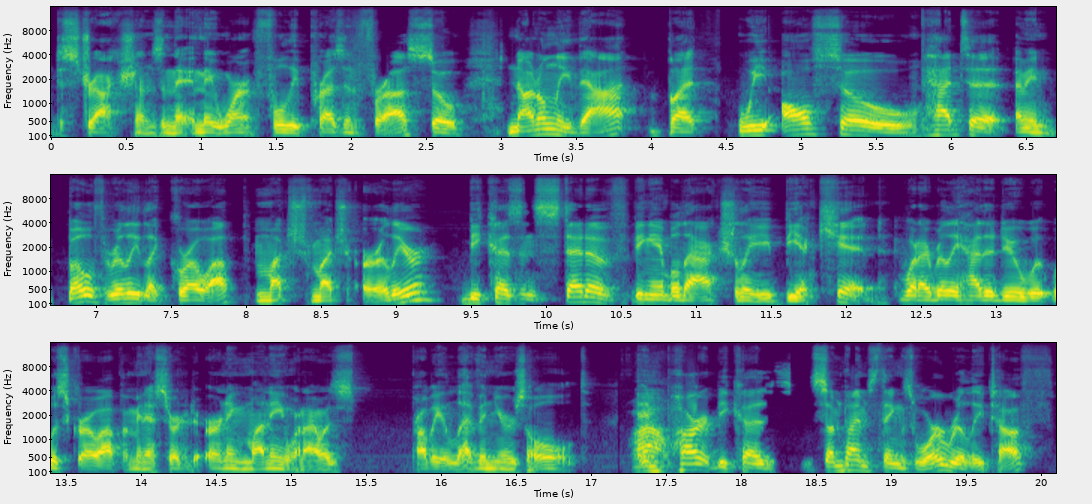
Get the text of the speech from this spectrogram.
distractions and they, and they weren't fully present for us. So not only that, but we also had to, I mean, both really like grow up much, much earlier because instead of being able to actually be a kid, what I really had to do was grow up. I mean, I started earning money when I was probably 11 years old. Wow. In part because sometimes things were really tough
